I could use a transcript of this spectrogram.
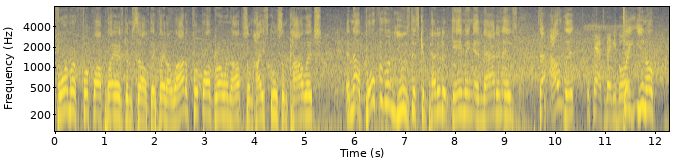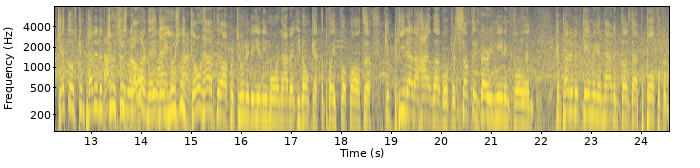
former football players themselves. They played a lot of football growing up, some high school, some college. And now both of them use this competitive gaming and Madden as the outlet Good catch, baby boy. to, you know, get those competitive That was a juices cute going. They, they usually don't have the opportunity anymore now that you don't get to play football to compete at a high level for something very meaningful. And competitive gaming and Madden does that for both of them.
